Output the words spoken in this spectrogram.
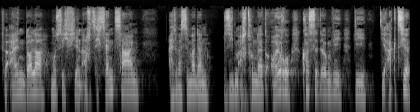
für einen Dollar muss ich 84 Cent zahlen. Also was sind wir dann? 700, 800 Euro kostet irgendwie die, die Aktie.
